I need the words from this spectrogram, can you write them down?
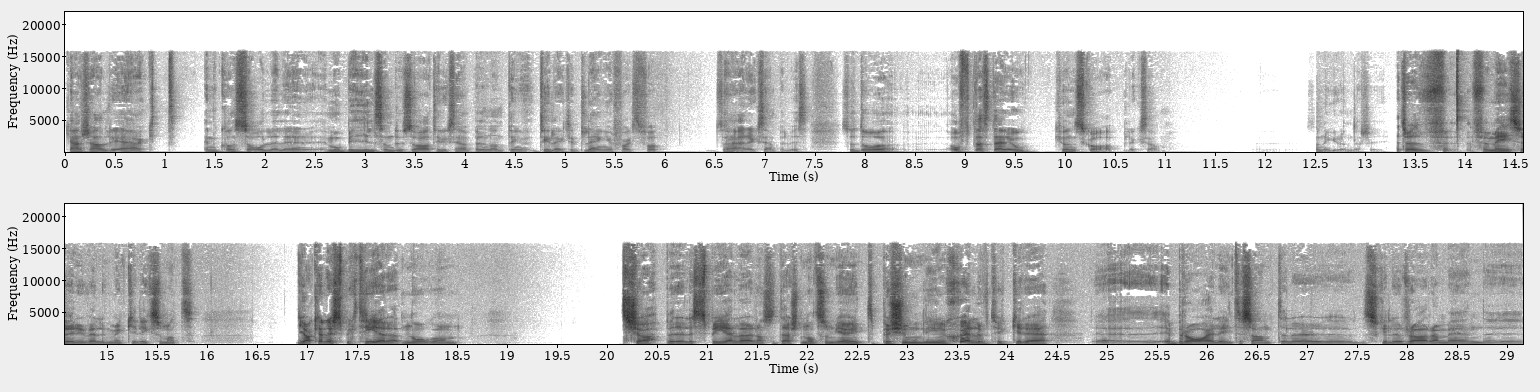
Kanske aldrig ägt en konsol eller en mobil som du sa till exempel någonting tillräckligt länge faktiskt fått så här exempelvis. Så då oftast är det okunskap liksom. Som det grundar sig i. Jag tror att för, för mig så är det väldigt mycket liksom att jag kan respektera att någon köper eller spelar eller något sånt där. Något som jag inte personligen själv tycker är, eh, är bra eller intressant eller eh, skulle röra med en eh,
